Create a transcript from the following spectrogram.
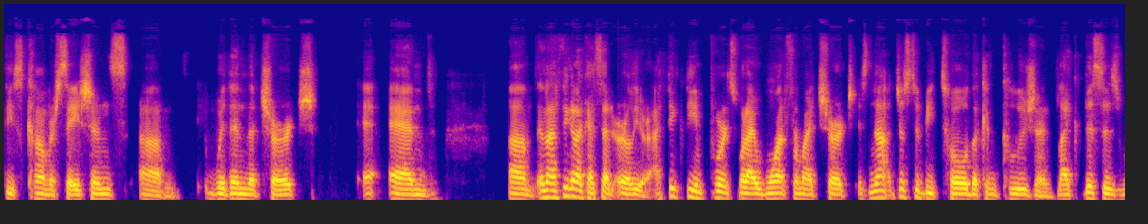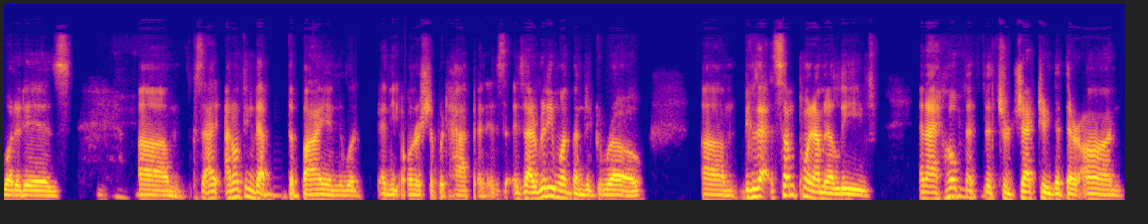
these conversations um, within the church and um, and I think, like I said earlier, I think the importance, what I want for my church is not just to be told the conclusion, like this is what it is, because mm-hmm. um, I, I don't think that the buy-in would and the ownership would happen. Is, is I really want them to grow, um, because at some point I'm going to leave, and I hope that the trajectory that they're on,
